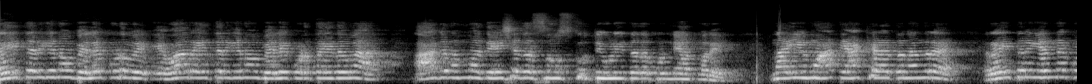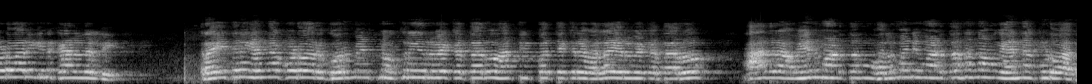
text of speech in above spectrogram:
ರೈತರಿಗೆ ನಾವು ಬೆಲೆ ಕೊಡಬೇಕು. ಯಾವ ರೈತರಿಗೆ ನಾವು ಬೆಲೆ ಕೊಡ್ತಾ ಇದ್ದವಲ್ಲ, ಆಗ ನಮ್ಮ ದೇಶದ ಸಂಸ್ಕೃತಿ ಉಳಿತದ ಪುಣ್ಯಾತ್ಮರೇ. ನಾ ಈ ಮಾತು ಯಾಕೆ ಹೇಳ್ತಾನಂದ್ರೆ ರೈತರಿಗೆ ಹೆಣ್ಣ ಕೊಡುವಾರಿಗಿನ ಕಾಲದಲ್ಲಿ, ರೈತರಿಗೆ ಹೆಣ್ಣ ಕೊಡುವಾರು ಗೌರ್ಮೆಂಟ್ ನೌಕರಿ ಇರ್ಬೇಕತ್ತಾರು ಹತ್ತು ಇಪ್ಪತ್ತು ಎಕರೆ ಹೊಲ ಇರ್ಬೇಕತ್ತಾರು ಆದ್ರೆ ಅವೇನ್ ಮಾಡ್ತಾನ, ಹೊಲ ಮನೆ ಮಾಡ್ತಾನ ನಮ್ಗೆ ಹೆಣ್ಣ ಕೊಡುವಾರ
